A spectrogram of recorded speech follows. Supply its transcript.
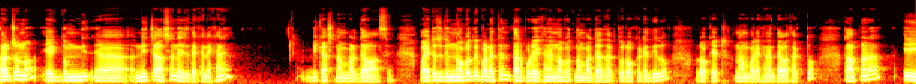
তার জন্য একদম নিচে আসেন, এই যে দেখেন এখানে। বিকাশ নাম্বার দেওয়া আছে। বা এটা যদি নগদে পাঠাতেন, তারপরে এখানে নগদ নাম্বার দেওয়া থাকতো, রকেটে দিল, রকেট নাম্বার এখানে দেওয়া থাকতো। তো আপনারা এই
